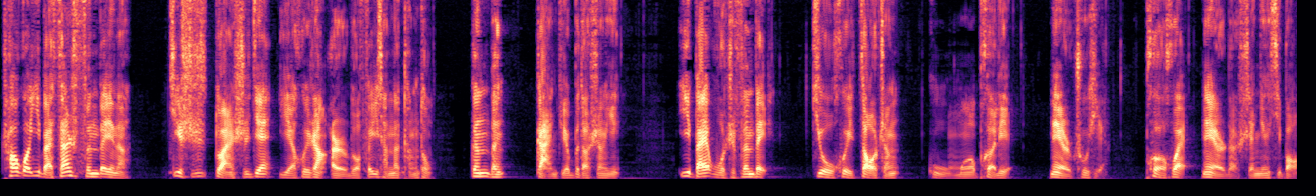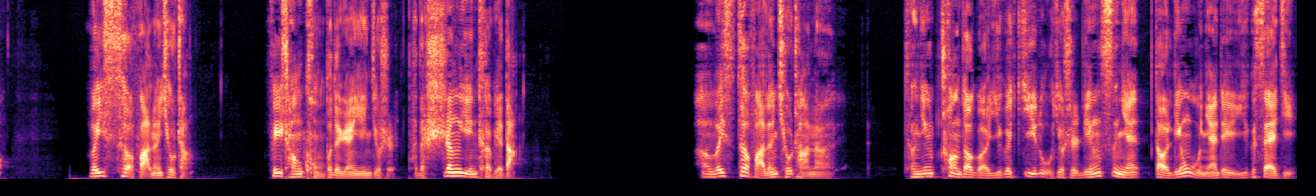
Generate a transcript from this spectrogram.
超过一百三十分贝呢，即使短时间也会让耳朵非常的疼痛，根本感觉不到声音，一百五十分贝就会造成鼓膜破裂。内耳出血，破坏内耳的神经细胞。威斯特法伦球场非常恐怖的原因就是它的声音特别大，呃，威斯特法伦球场呢，曾经创造过一个记录，就是零四年到零五年这一个赛季，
